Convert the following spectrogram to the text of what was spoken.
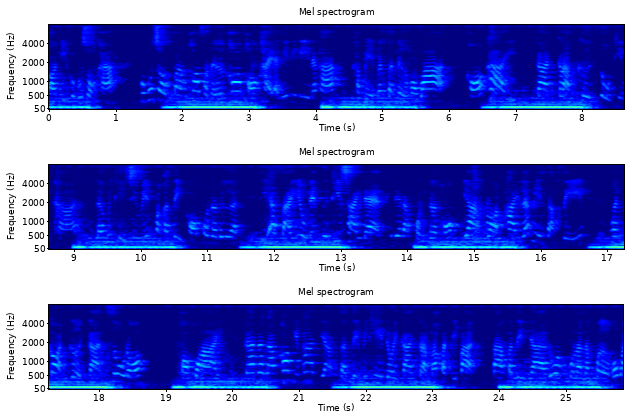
ตอนนี้คุณผู้ชมคะคุณผู้ชมฟังข้อเสนอข้อขอไข่อันนี้ดีๆนะคะเขมรมันเสนอมาว่า ขอไข่การกลับคืนสู่ถิ่นฐาน และวิถีชีวิตปกติของพลเรือน ที่อาศัยอยู่ในพื้นที่ชายแดนที่ได้รับผลกระทบอย่างปลอดภัยและมีศักดิ์ศรีเหมือนก่อนเกิดการสู้รบขอควาย การระงับข้อพิพาทอย่างสันติวิธีโดยการกลับมาปฏิบัติ ตามปฏิญญาร่วมกัวลาลัมเปอร์เมื่อวัน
